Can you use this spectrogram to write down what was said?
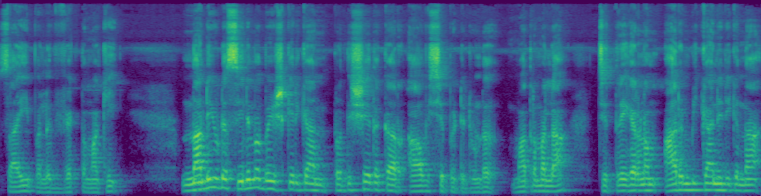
സായി പല്ലവി വ്യക്തമാക്കി. നടിയുടെ സിനിമ ബഹിഷ്കരിക്കാൻ പ്രതിഷേധക്കാർ ആവശ്യപ്പെട്ടിട്ടുണ്ട്. മാത്രമല്ല ചിത്രീകരണം ആരംഭിക്കാനിരിക്കുന്ന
